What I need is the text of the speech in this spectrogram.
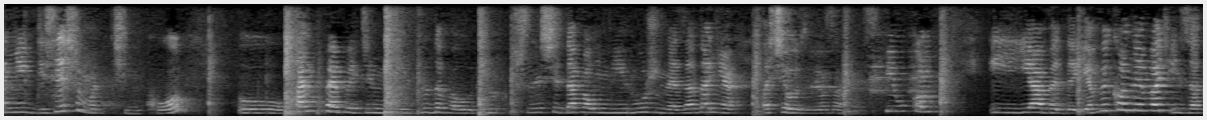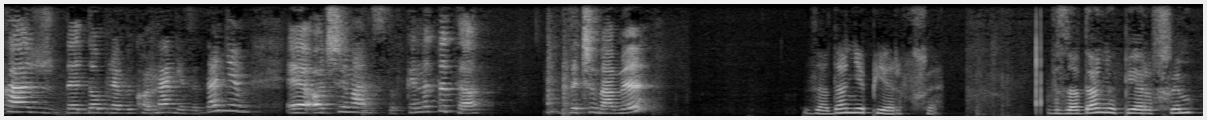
kochani, w dzisiejszym odcinku pan P będzie mi zadawał, sensie dawał mi różne zadania właśnie związane z piłką i ja będę je wykonywać i za każde dobre wykonanie zadaniem e, otrzymam stówkę. No to to, zaczynamy? Zadanie pierwsze. W zadaniu pierwszym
